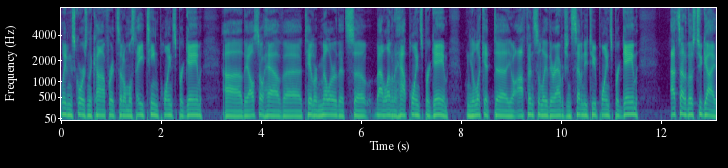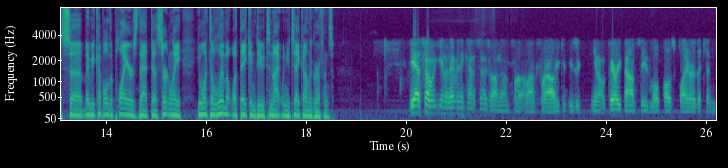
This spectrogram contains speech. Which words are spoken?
leading scorers in the conference at almost 18 points per game. Uh, they also have uh, Taylor Miller, that's about 11 and a half points per game. When you look at you know offensively, they're averaging 72 points per game outside of those two guys, uh, maybe a couple of the players that uh, certainly you want to limit what they can do tonight when you take on the Griffins? Yeah, so you know everything kind of centers around them for around Farrell. He, he's a you know very bouncy, low post player that can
